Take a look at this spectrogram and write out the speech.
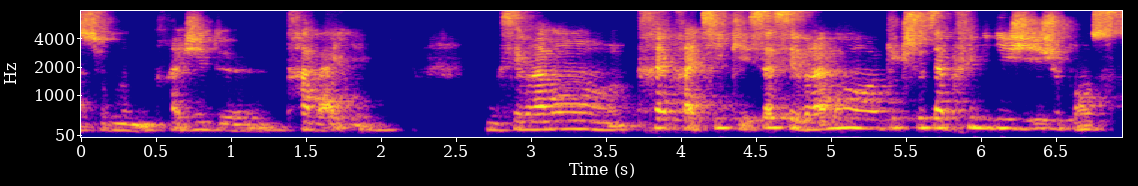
sur mon trajet de travail. Donc, c'est vraiment très pratique. Et ça, c'est vraiment quelque chose à privilégier, je pense.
